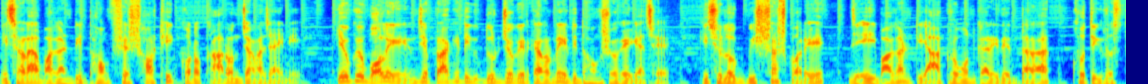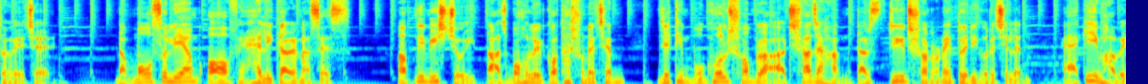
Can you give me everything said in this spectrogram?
এছাড়া বাগানটি ধ্বংসের সঠিক কোনো কারণ জানা যায়নি। কেউ কেউ বলেন যে প্রাকৃতিক দুর্যোগের কারণে এটি ধ্বংস হয়ে গেছে। কিছু লোক বিশ্বাস করে যে এই বাগানটি আক্রমণকারীদের দ্বারা ক্ষতিগ্রস্ত হয়েছে। The mausoleum of Halicarnassus. আপনি নিশ্চয়ই তাজমহলের কথা শুনেছেন, যেটি মুঘল সম্রাট শাহজাহান তার স্ত্রীর স্মরণে তৈরি করেছিলেন। একইভাবে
